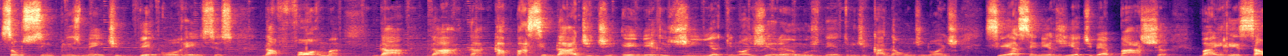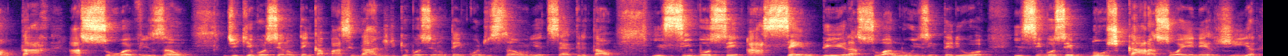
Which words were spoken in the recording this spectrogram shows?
são simplesmente decorrências da forma, da, da, da, capacidade de energia que nós geramos dentro de cada um de nós. Se essa energia estiver baixa, vai ressaltar a sua visão de que você não tem capacidade, de que você não tem condição e etc e tal. E se você acender a sua luz interior e se você buscar a sua energia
